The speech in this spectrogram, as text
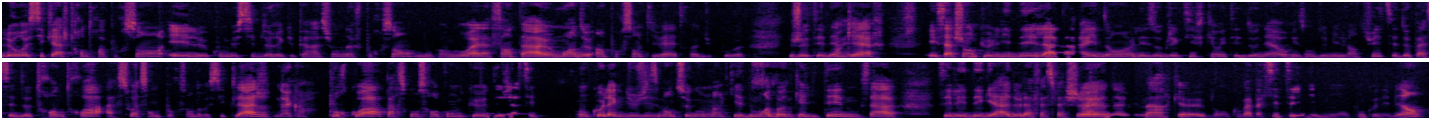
le recyclage 33% et le combustible de récupération 9%. Donc en gros, à la fin, tu as euh, moins de 1% qui va être euh, du coup euh, jeté derrière. Et sachant que l'idée là, pareil, dans les objectifs qui ont été donnés à horizon 2028, c'est de passer de 33 à 60% de recyclage. D'accord. Pourquoi? Parce qu'on se rend compte que déjà, c'est on collecte du gisement de seconde main qui est de moins bonne qualité. Donc ça, c'est les dégâts de la fast fashion, des marques donc on va pas citer, mais bon, qu'on connaît bien.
